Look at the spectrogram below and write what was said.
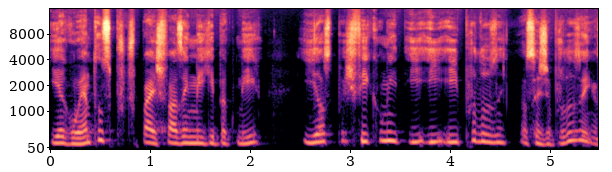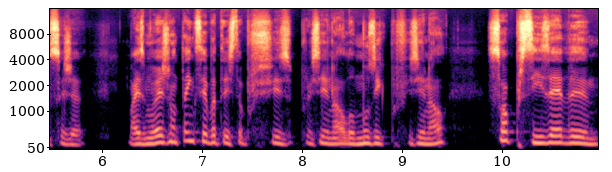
E aguentam-se porque os pais fazem uma equipa comigo e eles depois ficam e, e, e, produzem. Ou seja, produzem. Ou seja, mais uma vez, não tem que ser baterista profissional ou músico profissional, só precisa é de.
